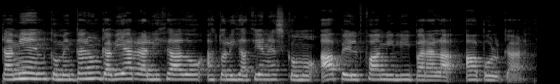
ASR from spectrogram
También comentaron que había realizado actualizaciones como Apple Family para la Apple Card.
